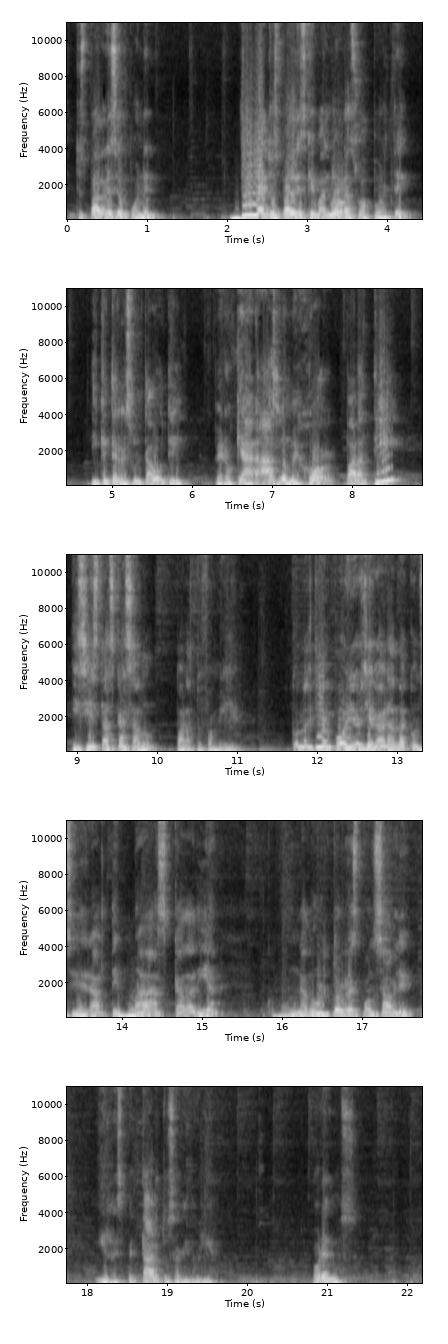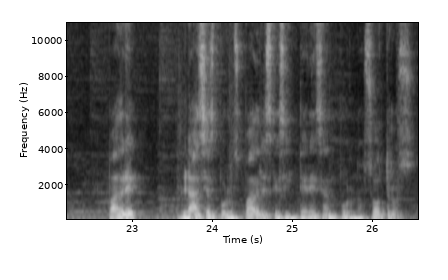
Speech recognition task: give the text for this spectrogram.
Si tus padres se oponen, dile a tus padres que valora su aporte y que te resulta útil, pero que harás lo mejor para ti y si estás casado, para tu familia. Con el tiempo ellos llegarán a considerarte más cada día como un adulto responsable y respetar tu sabiduría. Oremos. Padre, gracias por los padres que se interesan por nosotros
